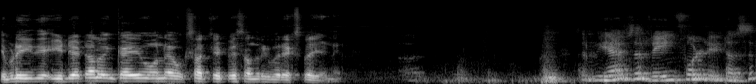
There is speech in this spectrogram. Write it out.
ఇప్పుడు ఇది ఈ డేటాలో ఇంకా ఏమి ఉన్నాయి ఒకసారి చెప్పేసి అందరికి మీరు ఎక్స్ప్లెయిన్ చేయండి. Sir, we have the rainfall data, sir.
